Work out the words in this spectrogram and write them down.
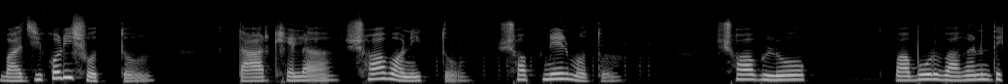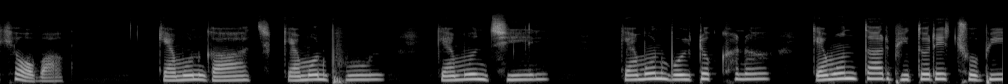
বাজিকরই সত্য। তার খেলা সব অনিত্য, স্বপ্নের মতো। সব লোক বাবুর বাগান দেখে অবাক। কেমন গাছ, কেমন ফুল, কেমন ঝিল, কেমন বৈঠকখানা, কেমন তার ভিতরের ছবি,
